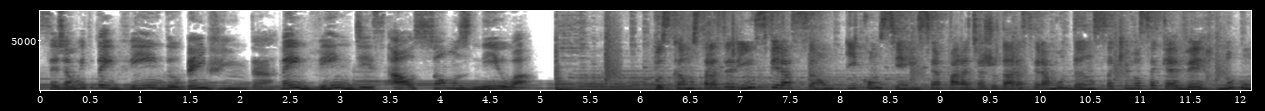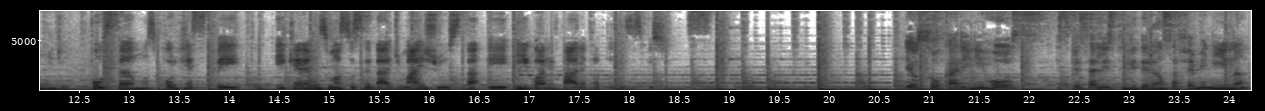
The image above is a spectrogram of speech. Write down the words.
seja muito bem-vindo, Bem-vinda! bem-vindes ao Somos Niwa. Buscamos trazer inspiração e consciência para te ajudar a ser a mudança que você quer ver no mundo. Pulsamos por respeito e queremos uma sociedade mais justa e igualitária para todas as pessoas. Eu sou Karine Ros, especialista em liderança feminina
